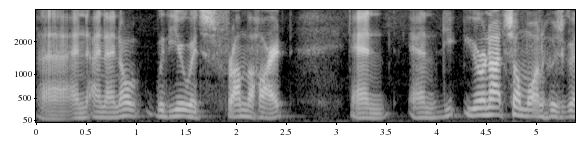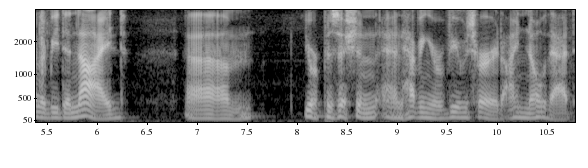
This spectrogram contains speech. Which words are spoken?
Uh, and, and I know with you it's from the heart. And, and you're not someone who's going to be denied um, your position and having your views heard. I know that.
